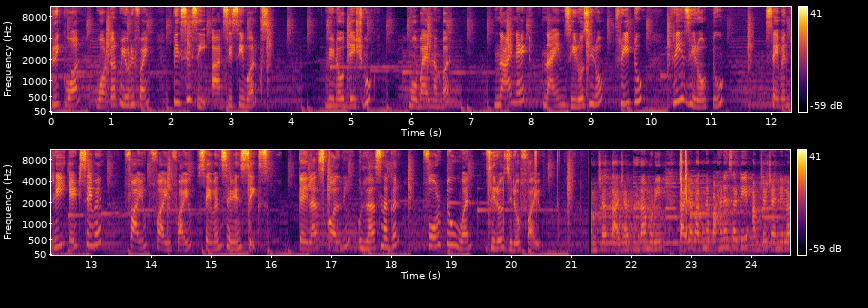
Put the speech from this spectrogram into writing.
Brick Wall, Water Purifying, PCC, RCC Works. Vinod Deshmukh, Mobile Number 9890032302 73875555776, Kailas Colony, Ulhasnagar, four two one zero zero five आमच्या ताज्या घडामोडी ताज्या बातम्या पाहण्यासाठी आमच्या चॅनेलला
